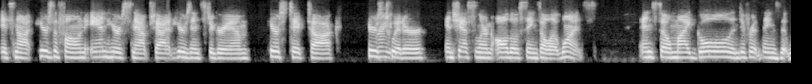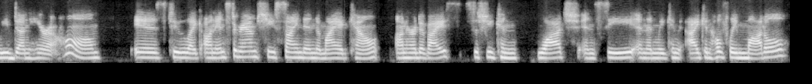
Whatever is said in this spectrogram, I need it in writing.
it's not here's the phone and here's Snapchat, here's Instagram, here's TikTok, here's right. Twitter and she has to learn all those things all at once. And so my goal and different things that we've done here at home is to like on Instagram, she's signed into my account on her device so she can watch and see and then we can I can hopefully model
